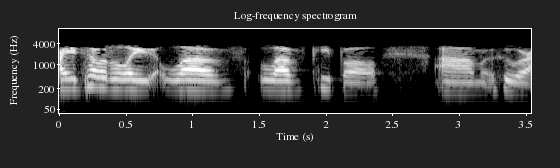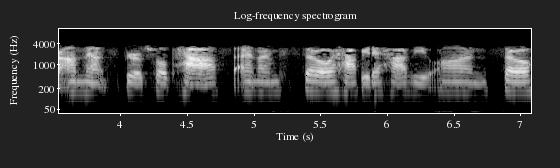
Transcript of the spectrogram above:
I totally love, love people um, who are on that spiritual path, and I'm so happy to have you on. So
